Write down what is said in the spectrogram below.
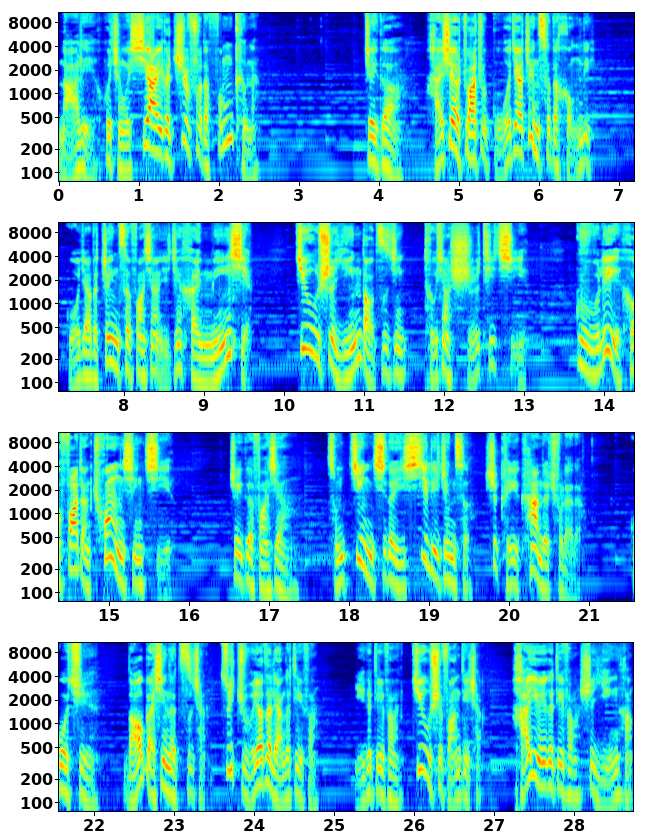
哪里会成为下一个致富的风口呢？这个还是要抓住国家政策的红利。国家的政策方向已经很明显，就是引导资金投向实体企业，鼓励和发展创新企业。这个方向从近期的一系列政策是可以看得出来的。过去老百姓的资产最主要的两个地方，一个地方就是房地产，还有一个地方是银行。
